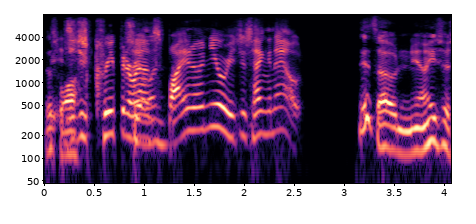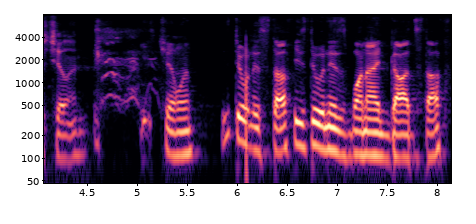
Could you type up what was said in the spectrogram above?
Just is walk- he just creeping around chilling. spying on you, or he's just hanging out? It's Odin, you know, he's just chilling. He's chilling. He's doing his stuff. He's doing his one-eyed god stuff.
